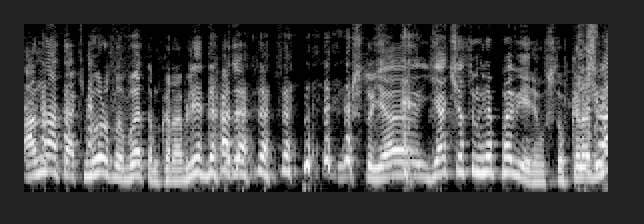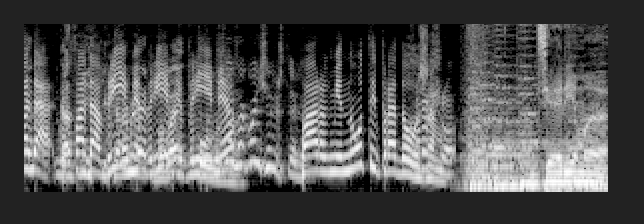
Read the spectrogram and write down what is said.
она так мерзла в этом корабле, Это- что я, я, честно говоря, поверил, что в корабле Господа, господа, космических время, время, время. Закончили, что ли? Пару минут и продолжим. Хорошо. Теорема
